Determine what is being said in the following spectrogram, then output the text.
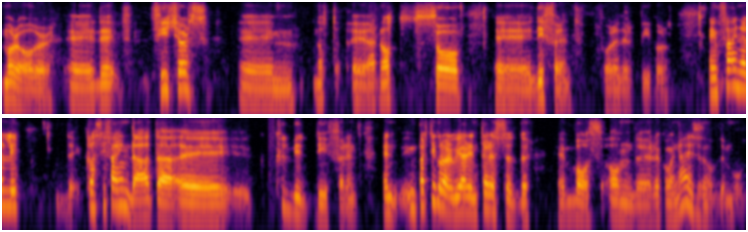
Moreover, uh, the features um, not uh, are not so uh, different for other people. And finally, classifying data could be different. And in particular, we are interested both on the recognition of the mood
